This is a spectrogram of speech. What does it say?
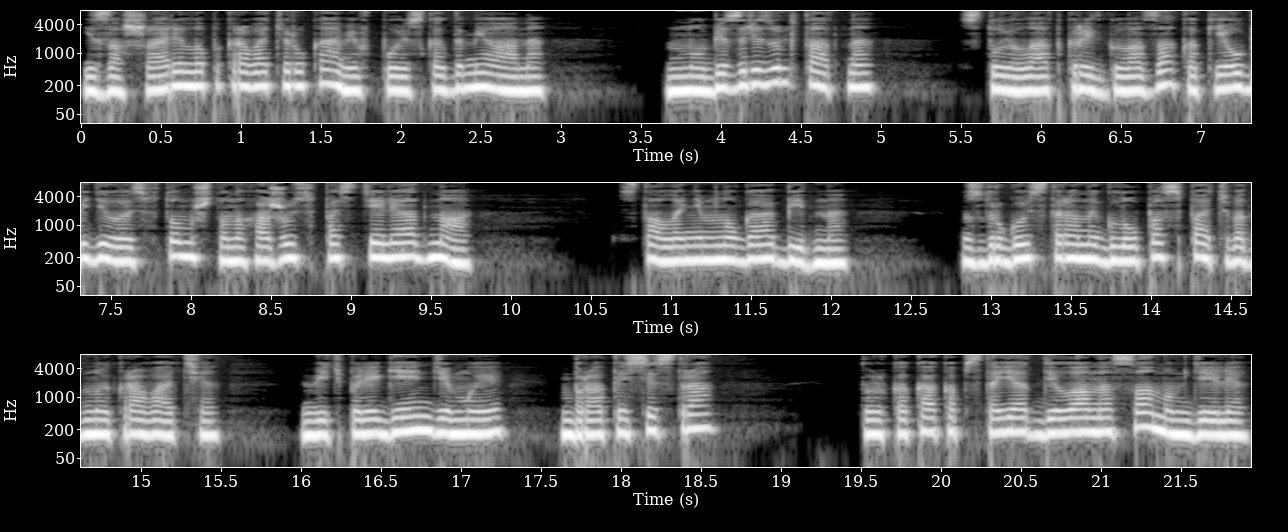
и зашарила по кровати руками в поисках Дамиана. Но безрезультатно. Стоило открыть глаза, как я убедилась в том, что нахожусь в постели одна. Стало немного обидно. С другой стороны, глупо спать в одной кровати. Ведь по легенде мы брат и сестра — только как обстоят дела на самом деле?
